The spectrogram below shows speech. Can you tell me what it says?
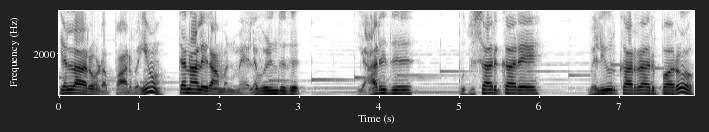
எல்லாரோட பார்வையும் தெனாலிராமன் மேல விழுந்தது. யார் இது? புதுசா இருக்காரே? வெளியூர்காரரா இருப்பாரோ?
